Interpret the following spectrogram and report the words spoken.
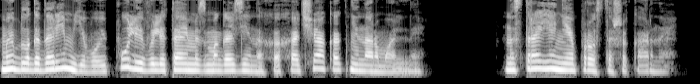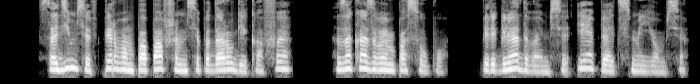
Мы благодарим его и пулей вылетаем из магазина, хохоча, как ненормальные. Настроение просто шикарное. Садимся в первом попавшемся по дороге кафе, заказываем по супу. Переглядываемся и опять смеемся.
